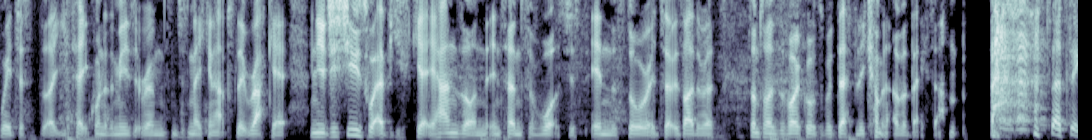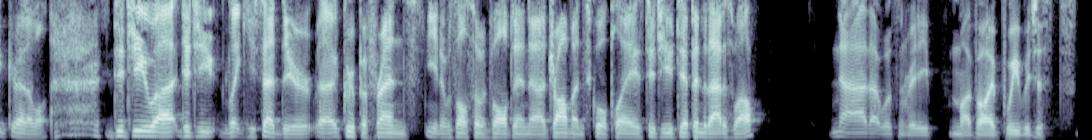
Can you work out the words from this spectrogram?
we just like you take one of the music rooms and just make an absolute racket, and you just use whatever you could get your hands on in terms of what's just in the storage. So it was either a, sometimes the vocals would definitely come out of a bass amp. That's incredible. Did you? uh Did you? Like you said, your uh, group of friends, you know, was also involved in uh, drama and school plays. Did you dip into that as well? Nah, that wasn't really my vibe. We were just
